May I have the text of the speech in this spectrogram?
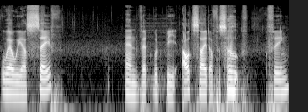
where we are safe and that would be outside of this whole thing.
